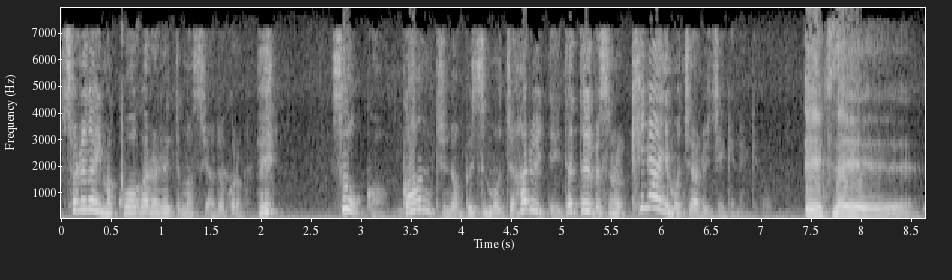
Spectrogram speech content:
それが今怖がられてますよ。だから、え？そうか、ガンっていうのは別に持ち歩いて。例えばその機内に持ち歩いちゃいけないけど。ええ機内、ええ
